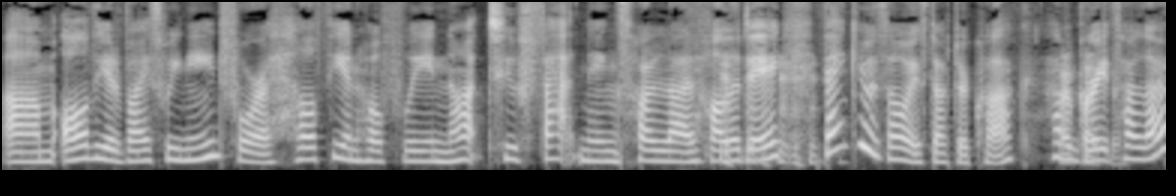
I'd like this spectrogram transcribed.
um, all the advice we need for a healthy and hopefully not too fattening Seollal holiday. Thank you as always, Dr. Kwok. Have My a great pleasure.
